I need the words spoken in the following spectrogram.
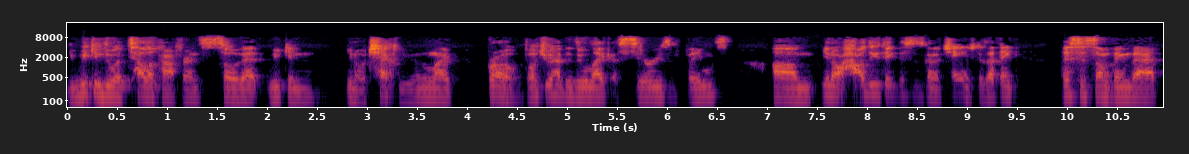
we can do a teleconference so that we can you know check you. And I'm like, bro, don't you have to do like a series of things? Um, you know, how do you think this is going to change? Because I think this is something that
